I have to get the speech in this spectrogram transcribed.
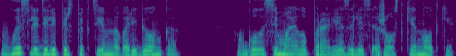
выследили перспективного ребенка. В голосе Майло прорезались жесткие нотки.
